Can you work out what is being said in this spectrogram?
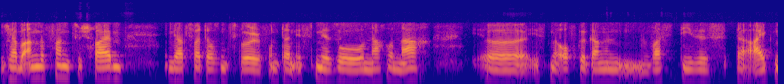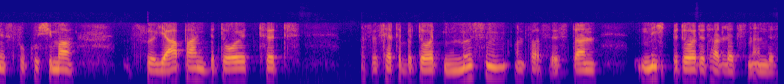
Ich habe angefangen zu schreiben im Jahr 2012 und dann ist mir so nach und nach äh, ist mir aufgegangen, was dieses Ereignis Fukushima für Japan bedeutet, was es hätte bedeuten müssen und was es dann nicht bedeutet hat letzten Endes.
